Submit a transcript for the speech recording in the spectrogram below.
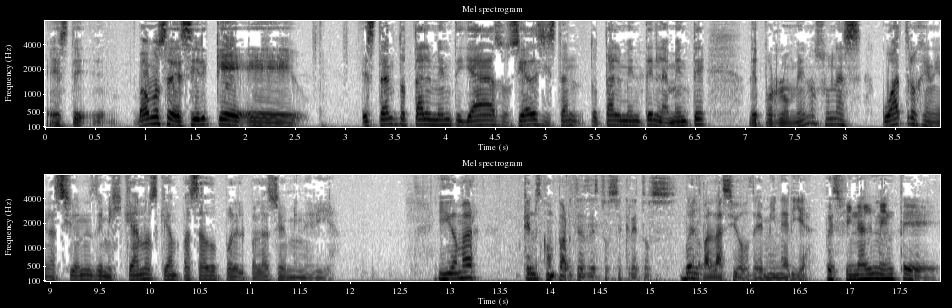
Este, vamos a decir que eh, están totalmente ya asociadas y están totalmente en la mente de por lo menos unas cuatro generaciones de mexicanos que han pasado por el Palacio de Minería. Y Omar, ¿qué nos compartes de estos secretos del Palacio de Minería? Pues finalmente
